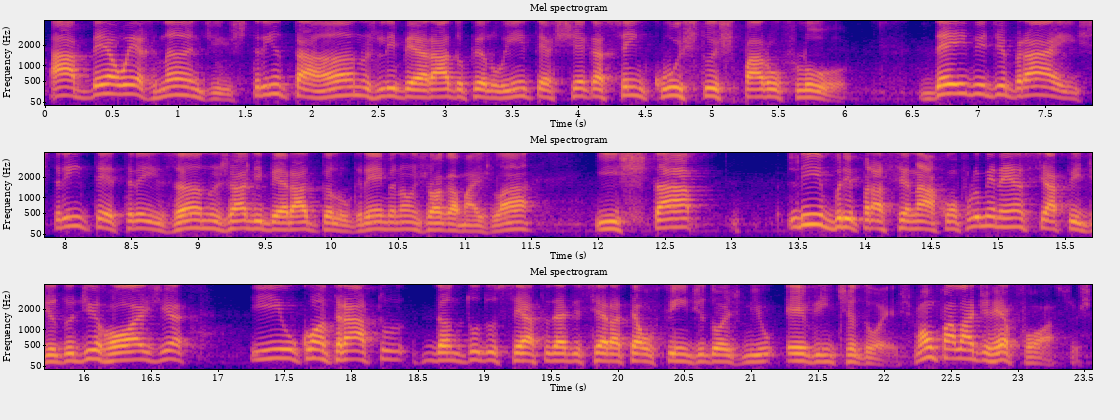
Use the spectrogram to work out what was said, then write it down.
Abel Hernandes, 30 anos, liberado pelo Inter, chega sem custos para o Flu. David Braz, 33 anos, já liberado pelo Grêmio, não joga mais lá e está livre para assinar com o Fluminense a pedido de Roger e o contrato, dando tudo certo, deve ser até o fim de 2022. Vamos falar de reforços.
